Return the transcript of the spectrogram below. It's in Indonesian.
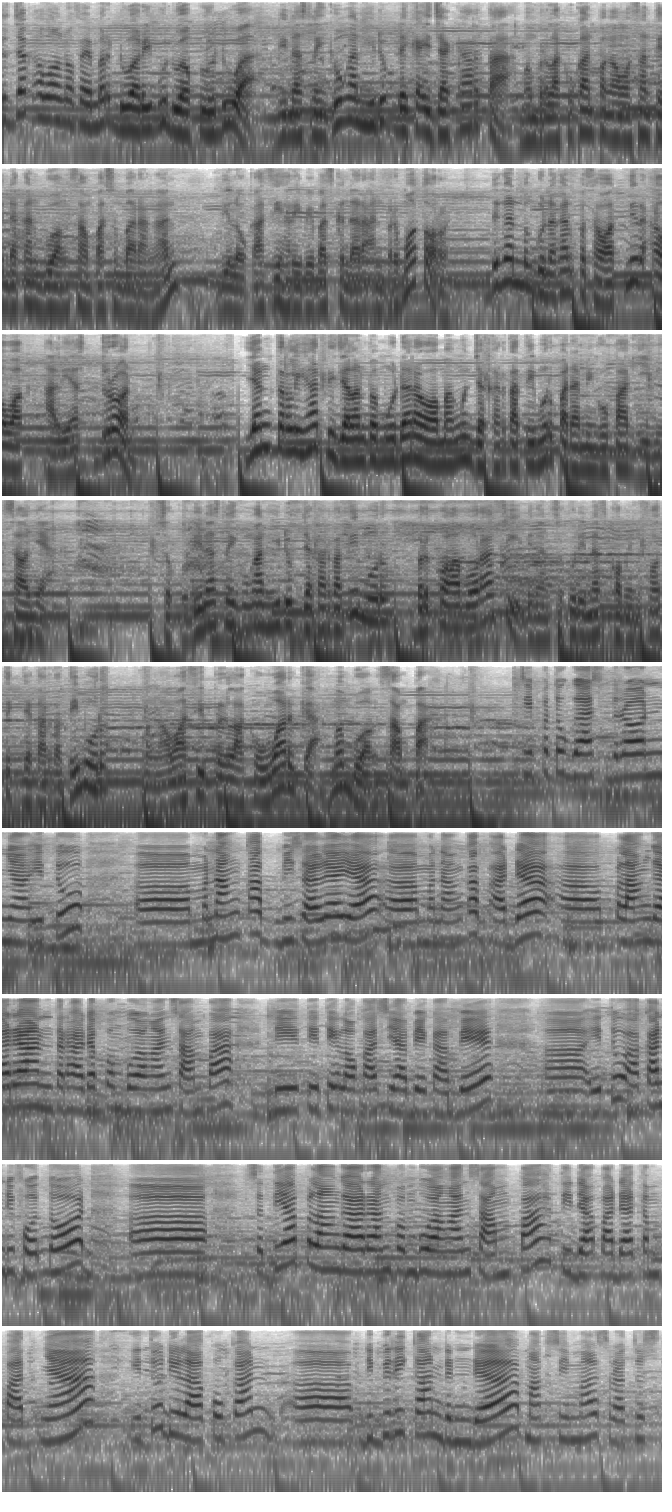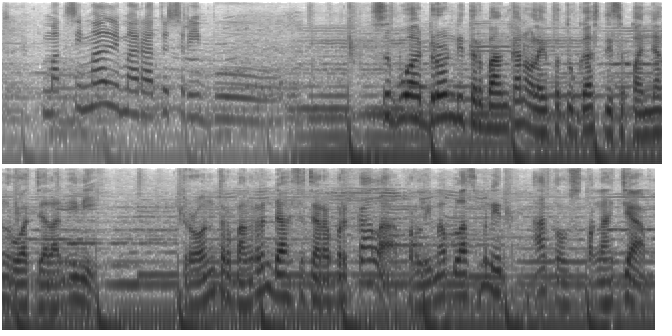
Sejak awal November 2022, Dinas Lingkungan Hidup DKI Jakarta memberlakukan pengawasan tindakan buang sampah sembarangan di lokasi hari bebas kendaraan bermotor dengan menggunakan pesawat nirawak alias drone. Yang terlihat di Jalan Pemuda Rawamangun, Jakarta Timur pada minggu pagi misalnya. Suku Dinas Lingkungan Hidup Jakarta Timur berkolaborasi dengan Suku Dinas Kominfotik Jakarta Timur mengawasi perilaku warga membuang sampah. Si petugas drone-nya itu menangkap misalnya ya uh, menangkap ada uh, pelanggaran terhadap pembuangan sampah di titik lokasi HBKB uh, itu akan difoto setiap pelanggaran pembuangan sampah tidak pada tempatnya itu dilakukan diberikan denda maksimal 100 maksimal 500 ribu. Sebuah drone diterbangkan oleh petugas di sepanjang ruas jalan ini. Drone terbang rendah secara berkala per 15 menit atau setengah jam.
